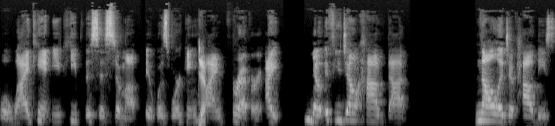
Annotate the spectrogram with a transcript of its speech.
well, why can't you keep the system up? It was working yep. fine forever. I, you know, if you don't have that knowledge of how these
